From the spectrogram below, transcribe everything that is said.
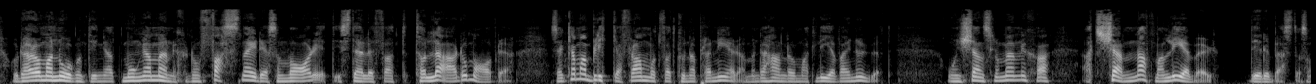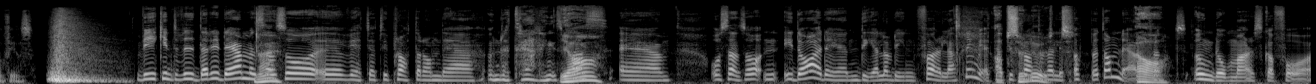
Och där har man någonting att många människor de fastnar i det som varit istället för att ta lärdom av det. Sen kan man blicka framåt för att kunna planera men det handlar om att leva i nuet. Och en känslomänniska, att känna att man lever, det är det bästa som finns. Vi gick inte vidare i det men Nej. sen så eh, vet jag att vi pratade om det under träningspass. Eh, och sen så idag är det en del av din föreläsning vet jag. Att du pratar Absolut. väldigt öppet om det. Ja. För att ungdomar ska få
